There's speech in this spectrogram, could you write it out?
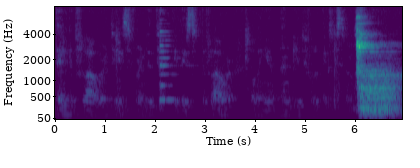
delicate flower it is, for indeed it is the flower of a new and beautiful existence. People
